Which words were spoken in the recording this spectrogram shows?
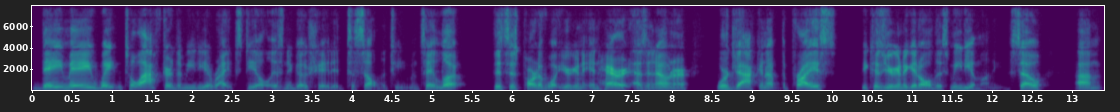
they may wait until after the media rights deal is negotiated to sell the team and say, look, this is part of what you're going to inherit as an owner we're jacking up the price because you're going to get all this media money. So um,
